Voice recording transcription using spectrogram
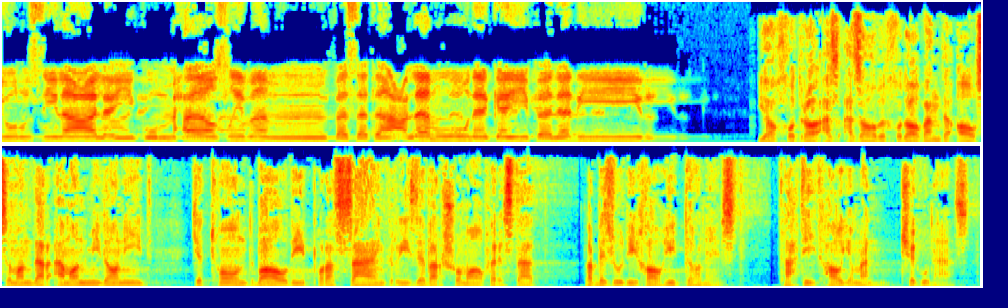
يرسل عليكم حاصبا فستعلمون كيف نذير یا خود را از عذاب خداوند آسمان در امان می‌دانید که تند بادی پر از سنگ ریزه بر شما فرستد و به زودی خواهید دانست تهدیدهای من چگونه است.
